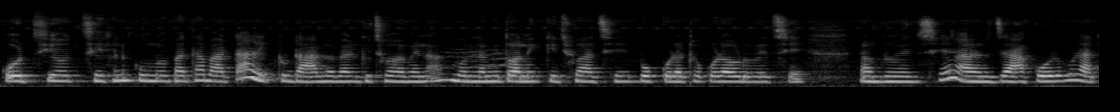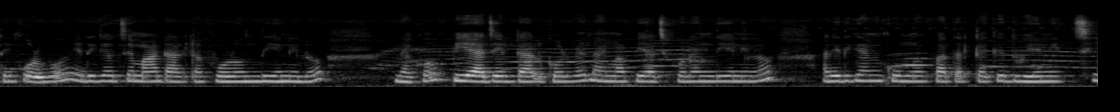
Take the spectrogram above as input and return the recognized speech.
করছি হচ্ছে এখানে কুমড়ো পাতা, বাটা আর একটু ডাল হবে আর কিছু হবে না। বললামই তো অনেক কিছু আছে, পকোড়া ঠোকোড়াও রয়েছে, সব রয়েছে। আর যা করব রাতে করব। এদিকে হচ্ছে মা ডালটা ফোড়ন দিয়ে নিল। দেখো, পেঁয়াজের ডাল করবে, তাই মা পেঁয়াজ ফোড়ন দিয়ে নিল। আর এদিকে আমি কুমড়ো পাতাটাকে ধুয়ে নিচ্ছি।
